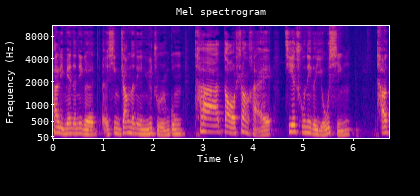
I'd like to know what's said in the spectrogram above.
它里面的那个呃姓张的那个女主人公，她到上海接触那个游行，她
